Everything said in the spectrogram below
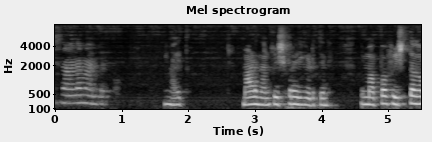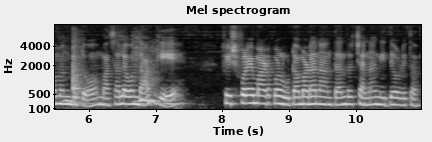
ಸ್ನಾನ ಮಾಡಬೇಕು. ಆಯ್ತು. ಮಾಡು ನಾನು ಫಿಶ್ ಫ್ರೈಗೆ ಇಡ್ತೀನಿ. ನಿಮ್ಮ ಅಪ್ಪ ಫಿಶ್ ತಗೊಂಬಂದ್ಬಿಟ್ಟು ಮಸಾಲೆ ಒಂದು ಹಾಕಿ ಫಿಶ್ ಫ್ರೈ ಮಾಡ್ಕೊಂಡು ಊಟ ಮಾಡೋಣ ಅಂತಂದ್ರೆ ಚೆನ್ನಾಗಿ ನಿದ್ದೆ ಹೊಡಿತಾವೆ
